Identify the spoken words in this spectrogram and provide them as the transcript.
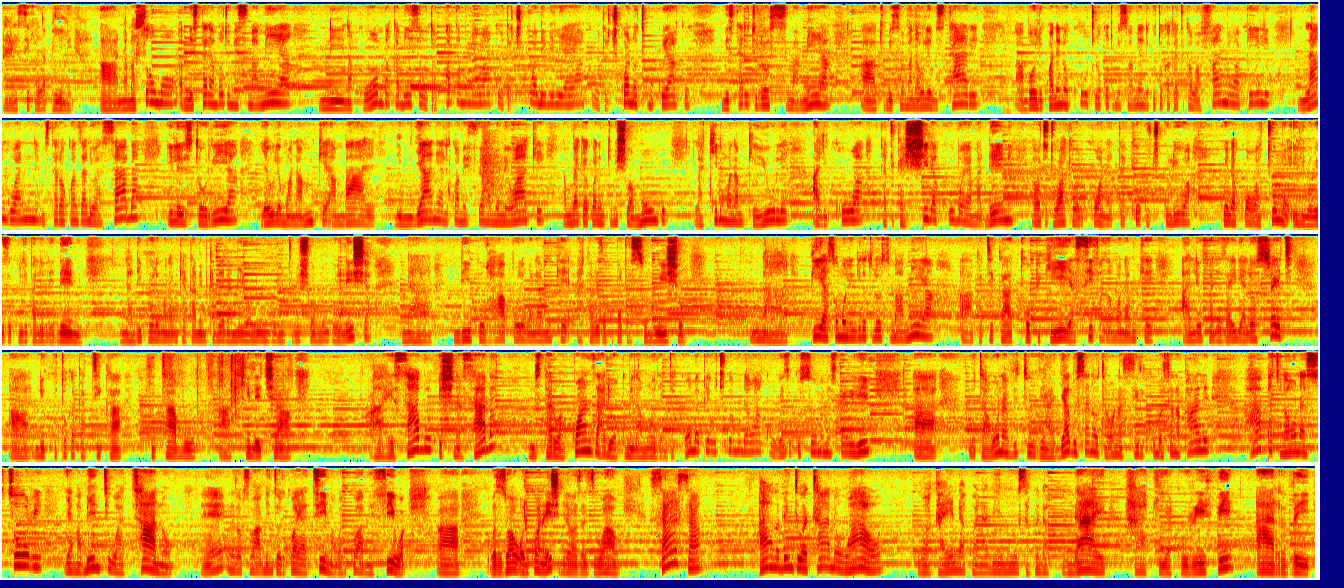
E, sifa ya pili. Aa, na masomo mistari ambayo tumesimamia ni na kuomba kabisa utapata muda wako utachukua bibilia yako utachukua notbuku yako. Mistari tuliosimamia uh, tumesimama na ule mstari ambao ilikuwa neno kuu tuliokuwa tumesimamia ni kutoka katika wafalme wa pili mlango wa nne mstari wa kwanza hadi wa saba. Ile historia ya yule mwanamke ambaye ni mjane alikuwa amefiwa na mume wake na mume wake alikuwa ni mtumishi wa mungu. Lakini mwanamke yule alikuwa katika shida kubwa ya madeni na watoto wake walikuwa wanatakiwa kuchukuliwa kwenda kuwa watumwa ili waweze kulipa lile deni. Na ndipo yule mwanamke akawa amemkimbia nabii wa mungu mtumishi wa mungu elisha na ndipo hapo yule mwanamke akaweza kupata suluhisho. Na pia somo lingine tuliosimamia uh, katika topiki hii ya sifa za mwanamke aliyofanya zaidi aliyo uh, ni kutoka katika kitabu uh, kile cha uh, hesabu ishiri na saba mstari wa kwanza hadi wa kumi na moja. Nitakuomba pia uchukue muda wako uweze kusoma mistari hii. Uh, utaona vitu vya ajabu sana utaona siri kubwa sana pale. Hapa tunaona stori ya mabinti watano. Eh, unaweza kusema mabinti walikuwa yatima walikuwa wamefiwa. Uh, wazazi wao walikuwa wanaishi bila wazazi wao. Sasa hawa mabinti watano wao wakaenda kwa nabii musa kwenda kudai haki ya kurithi ardhi.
